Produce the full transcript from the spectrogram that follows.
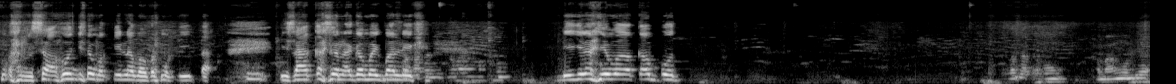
Arusahon yun ang makina ba para makita. Isaka sa nagamay balik. Sakit naman yung makina. Di na nyo makakabot. Wasak akong kamangon dia.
